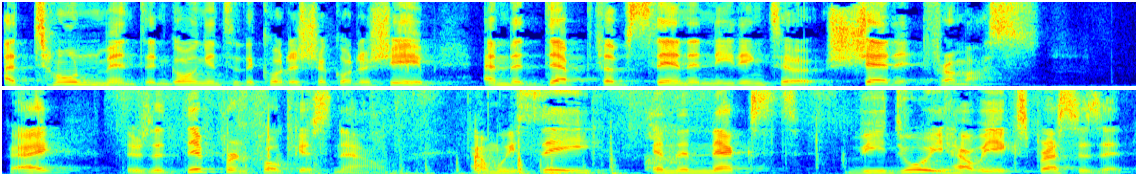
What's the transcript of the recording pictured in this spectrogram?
atonement and going into the Kodesh HaKodeshim and the depth of sin and needing to shed it from us. Okay? There's a different focus now. And we see in the next vidui how he expresses it.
